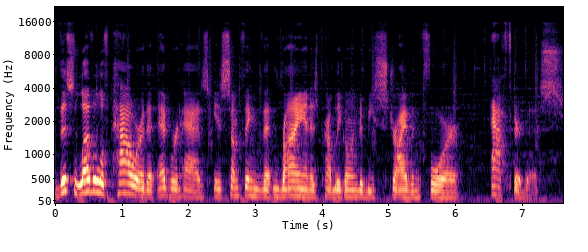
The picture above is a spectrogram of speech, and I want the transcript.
this level of power that Edward has is something that Ryan is probably going to be striving for after this.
